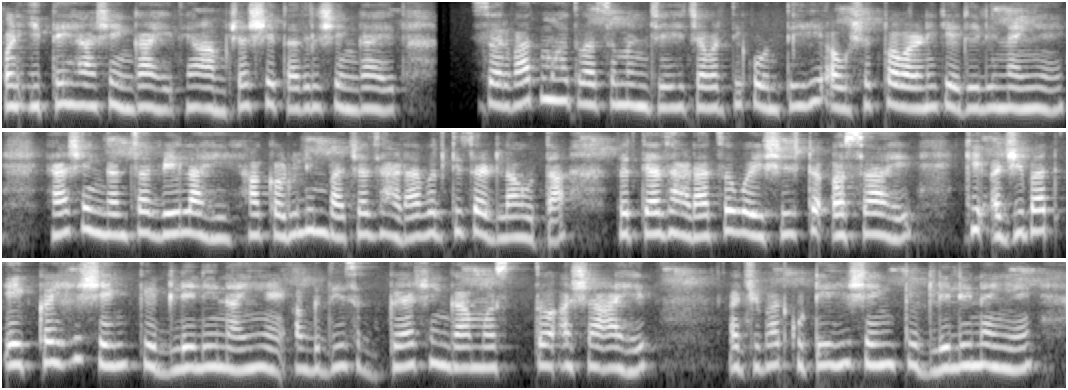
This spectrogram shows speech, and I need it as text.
पण इथे ह्या शेंगा आहेत ह्या आमच्याच शेतातील शेंगा आहेत. सर्वात महत्त्वाचं म्हणजे ह्याच्यावरती कोणतीही औषध फवारणी केलेली नाही आहे ह्या शेंगांचा वेल आहे हा कडुलिंबाच्या झाडावरती चढला होता. तर त्या झाडाचं वैशिष्ट्य असं आहे की अजिबात एकही शेंग किडलेली नाही आहे अगदी सगळ्या शेंगा मस्त अशा आहेत. अजिबात कुठेही शेंग किडलेली नाही आहे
